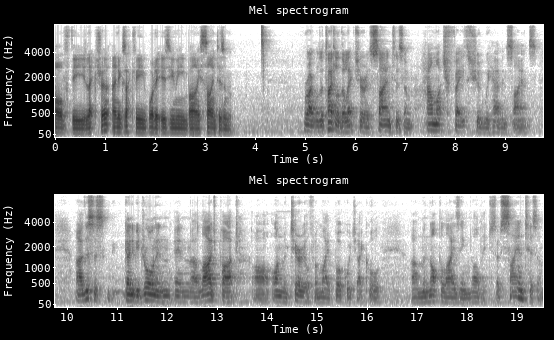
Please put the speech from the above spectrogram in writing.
of the lecture and exactly what it is you mean by scientism. Right, well, the title of the lecture is Scientism How Much Faith Should We Have in Science? Uh, this is going to be drawn in, in large part on material from my book, which I call uh, Monopolizing Knowledge. So, scientism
